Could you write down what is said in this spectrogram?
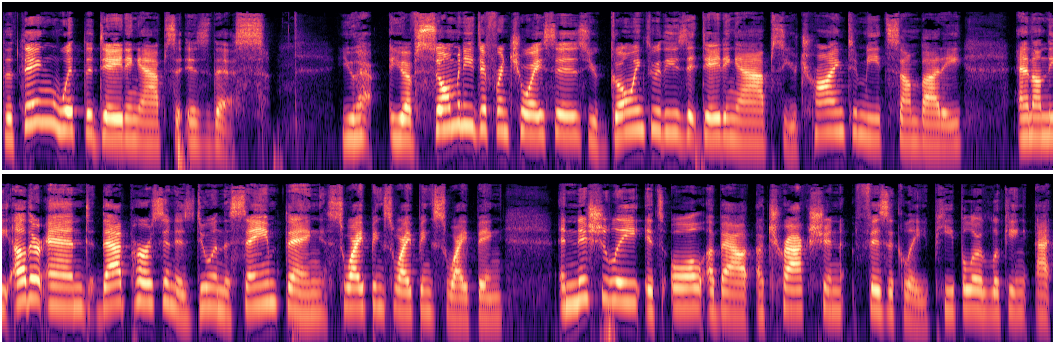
The thing with the dating apps is this. You have you have so many different choices. You're going through these dating apps, you're trying to meet somebody, and on the other end, that person is doing the same thing, swiping, swiping, swiping. Initially, it's all about attraction physically. People are looking at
